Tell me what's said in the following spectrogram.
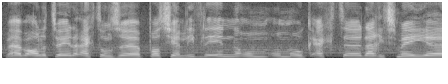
We hebben alle twee er echt onze passie en liefde in om, om ook echt uh, daar iets mee uh,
